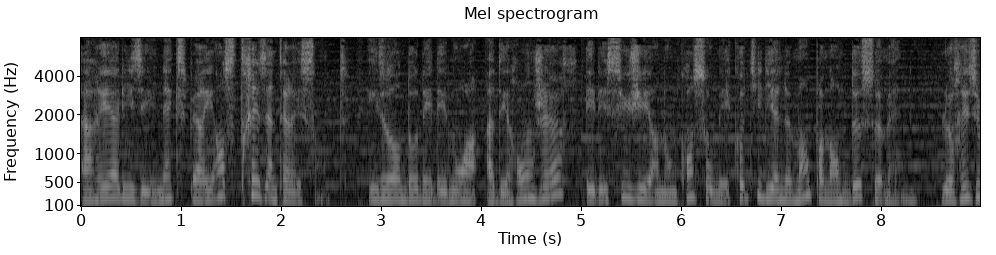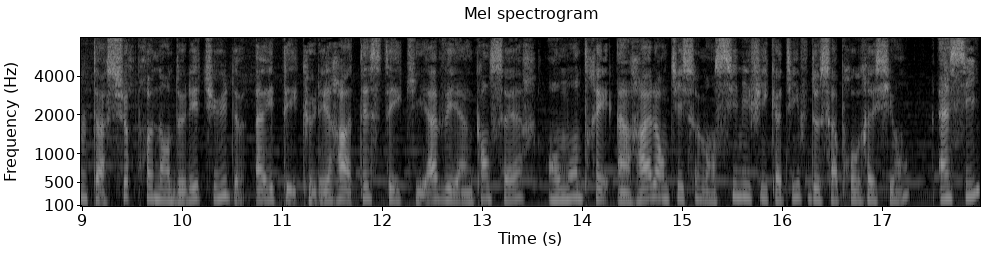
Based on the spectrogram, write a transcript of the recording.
a réalisé une expérience très intéressante. Ils ont donné des noix à des rongeurs et les sujets en ont consommé quotidiennement pendant deux semaines. Le résultat surprenant de l'étude a été que les rats testés qui avaient un cancer ont montré un ralentissement significatif de sa progression ainsi,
